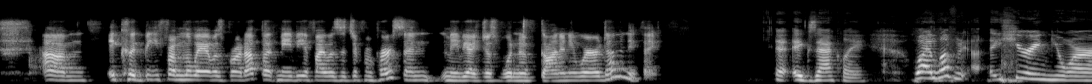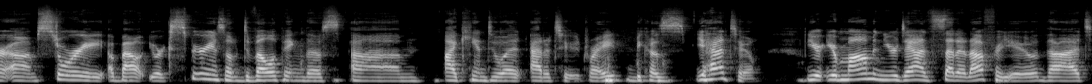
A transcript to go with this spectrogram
um, it could be from the way I was brought up, but maybe if I was a different person, maybe I just wouldn't have gone anywhere or done anything. Exactly. Well, I love uh, hearing your um, story about your experience of developing this um, "I can do it" attitude, right? Because you had to. Your your mom and your dad set it up for you that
